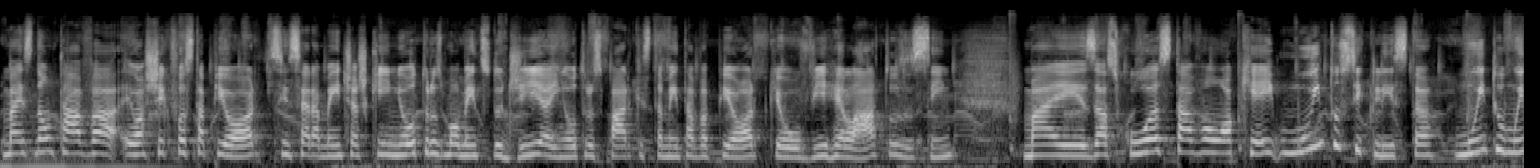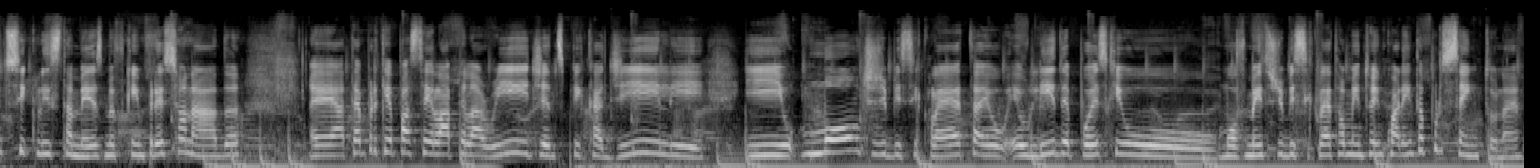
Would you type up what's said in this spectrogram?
mas não tava. Eu achei que fosse estar pior, sinceramente. Acho que em outros momentos do dia, em outros parques também tava pior, porque eu ouvi relatos assim. Mas as ruas estavam ok, muito ciclista, muito, muito ciclista mesmo. Eu fiquei impressionada. É, até porque passei lá pela Regents, Piccadilly e um monte de bicicleta. Eu, eu li depois que o movimento de bicicleta aumentou em 40%, né?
